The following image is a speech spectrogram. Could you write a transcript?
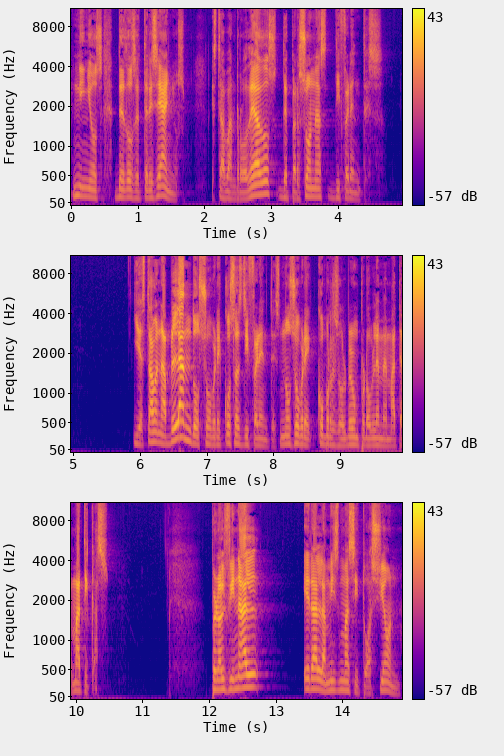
niños de 12, 13 años. Estaban rodeados de personas diferentes. Y estaban hablando sobre cosas diferentes, no sobre cómo resolver un problema en matemáticas. Pero al final era la misma situación.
